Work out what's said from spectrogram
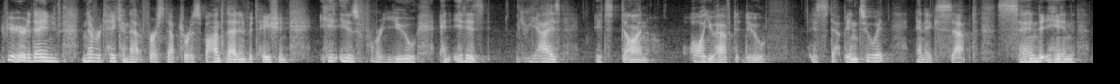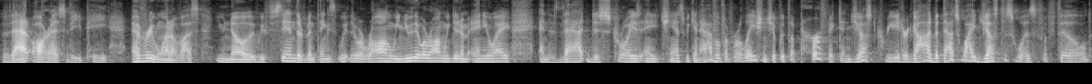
if you're here today and you've never taken that first step to respond to that invitation, it is for you, and it is, you guys, it's done. All you have to do is step into it and accept. Send in that RSVP. Every one of us, you know that we've sinned. There have been things that were wrong. We knew they were wrong. We did them anyway. And that destroys any chance we can have of a relationship with the perfect and just Creator God. But that's why justice was fulfilled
